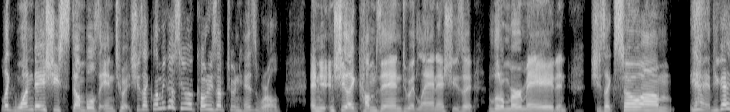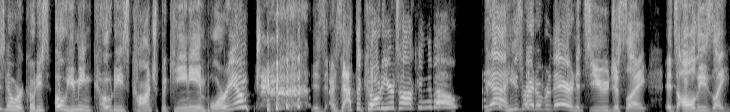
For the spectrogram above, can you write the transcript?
like one day she stumbles into it. She's like, "Let me go see what Cody's up to in his world." And and she like comes into Atlantis. She's a little mermaid, and she's like, "So, um, yeah, if you guys know where Cody's? Oh, you mean Cody's Conch Bikini Emporium? is is that the Cody you're talking about?" Yeah, he's right over there, and it's you just like it's all these like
